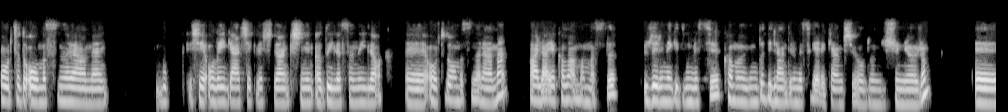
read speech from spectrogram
ortada olmasına rağmen bu şey olayı gerçekleştiren kişinin adıyla sanıyla e, ortada olmasına rağmen hala yakalanmaması, üzerine gidilmesi, kamuoyunda dillendirilmesi gereken bir şey olduğunu düşünüyorum. E,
